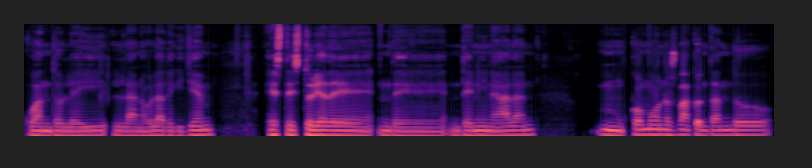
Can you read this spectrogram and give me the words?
cuando leí la novela de Guillem, esta historia de, de, Nina Allan, mm, cómo nos va contando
